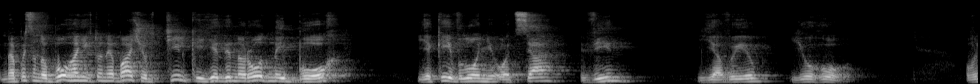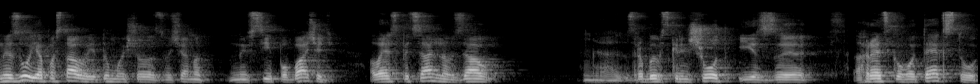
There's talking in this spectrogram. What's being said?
написано: Бога ніхто не бачив, тільки єдинородний Бог, який в лоні Отця, Він явив Його. Внизу я поставив, я думаю, що, звичайно, не всі побачать, але я спеціально взяв, е, зробив скріншот із е, грецького тексту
